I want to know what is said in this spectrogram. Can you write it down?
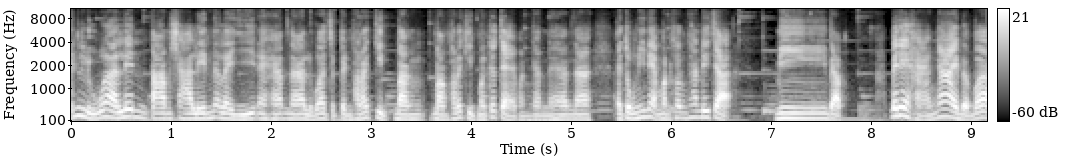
นต์หรือว่าเล่นตามชาเลนจ์อะไรยี้นะครับนะหรือว่าจะเป็นภารกิจบางบางภารกิจมันก็แจกเหมือนกันนะครับนะไอตรงนี้เนี่ยมันค่อนข้างที่จะมีแบบไม่ได้หาง่ายแบบว่า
